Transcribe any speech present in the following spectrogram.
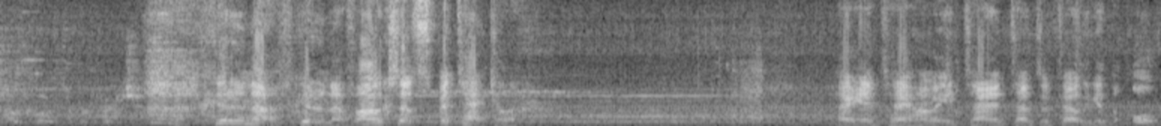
So close to perfection. Good enough, good enough. I'll accept spectacular. I can't tell you how many times, times I failed to get the ul-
